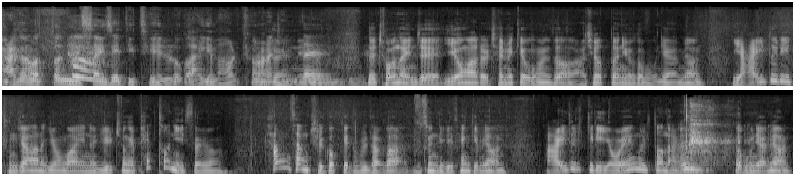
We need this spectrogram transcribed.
작은 어떤 인사이즈의 디테일로 그 아이의 마음을 표현하는 네. 장면이라든지. 네. 근데 저는 이제 이 영화를 재밌게 보면서 아쉬웠던 이유가 뭐냐면 이 아이들이 등장하는 영화에는 일종의 패턴이 있어요. 항상 즐겁게 놀다가 무슨 일이 생기면 아이들끼리 여행을 떠나요. 그러니까 뭐냐면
